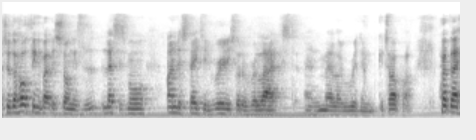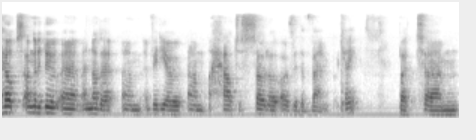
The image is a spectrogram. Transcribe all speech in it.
so the whole thing about this song is less is more, understated, really sort of relaxed and mellow rhythm guitar part. Hope that helps. I'm going to do uh, another um, video um, how to solo over the vamp. Okay, but um,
